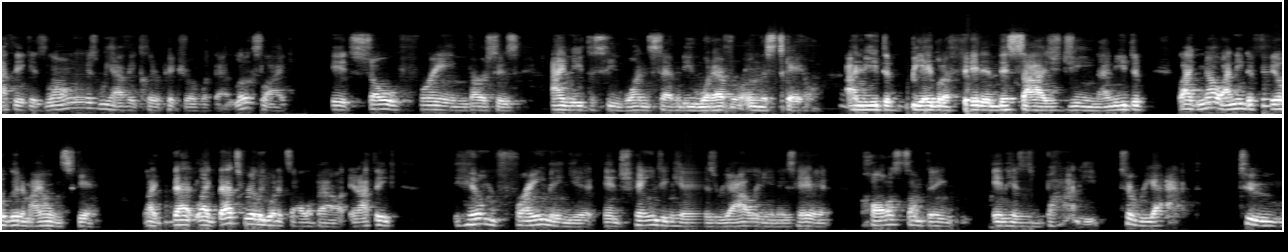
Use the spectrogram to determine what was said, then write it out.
I think as long as we have a clear picture of what that looks like, it's so freeing versus I need to see 170 whatever on the scale. I mm-hmm. need to be able to fit in this size jean. I need to like no, I need to feel good in my own skin. Like that like that's really what it's all about. And I think him framing it and changing his reality in his head caused something in his body to react to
